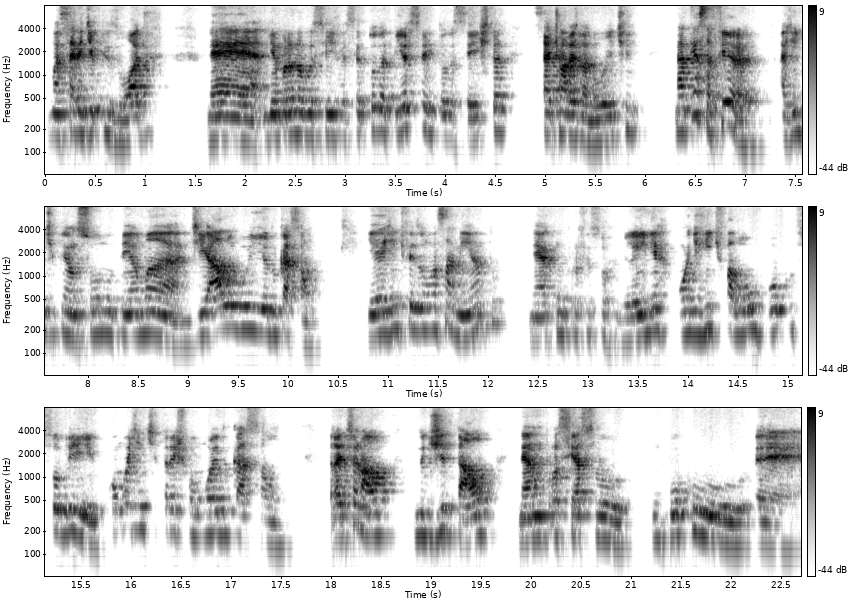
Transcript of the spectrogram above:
uma série de episódios. Né? Lembrando a vocês, vai ser toda terça e toda sexta, sete horas da noite. Na terça-feira, a gente pensou no tema diálogo e educação. E aí a gente fez um lançamento né, com o professor Gleiner, onde a gente falou um pouco sobre como a gente transformou a educação tradicional no digital, né, num processo um pouco, é,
